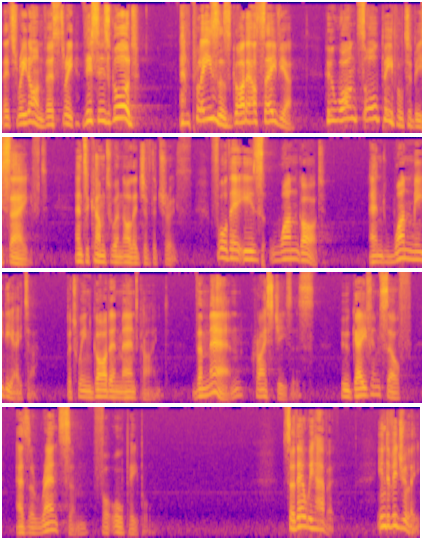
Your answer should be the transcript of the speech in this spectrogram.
Let's read on. Verse 3 This is good and pleases God our Savior, who wants all people to be saved and to come to a knowledge of the truth. For there is one God and one mediator between God and mankind, the man, Christ Jesus, who gave himself as a ransom for all people. So there we have it. Individually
